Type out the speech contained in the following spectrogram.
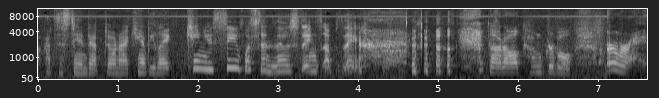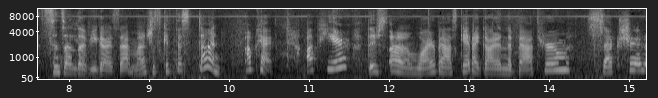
I have to stand up, don't I? I can't be like, can you see what's in those things up there? Got all comfortable. Alright, since I love you guys that much, let's get this done. Okay, up here, a um, wire basket I got in the bathroom section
